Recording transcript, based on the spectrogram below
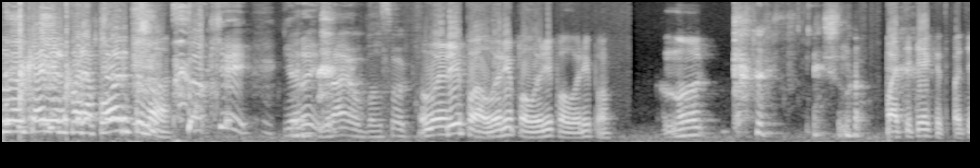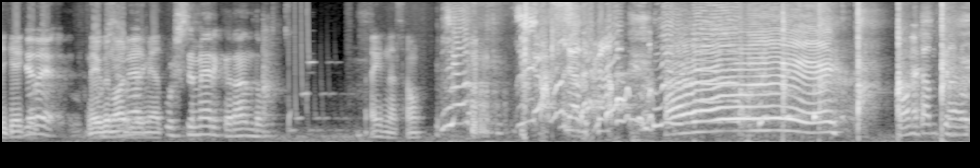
nuka ir pareportino. Okei, gerai, Rajau, balsuok. Luripo, Luripo, Luripo, Luripo. Nu, nežinau. Patikėkit, patikėkit. Gerai. Jeigu nori laimėti. Užsimerkia, random. Eik nesau. Kontentas.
